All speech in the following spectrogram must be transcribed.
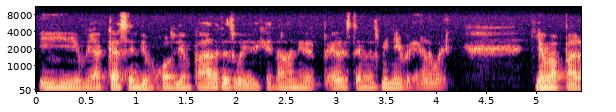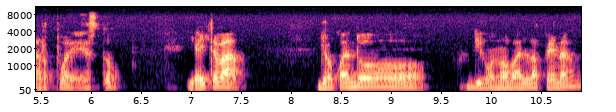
y veía que hacen dibujos bien padres, güey. Y dije, no, ni de pedo, este no es mi nivel, güey. ¿Quién va a pagar por esto? Y ahí te va. Yo cuando digo no vale la pena,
